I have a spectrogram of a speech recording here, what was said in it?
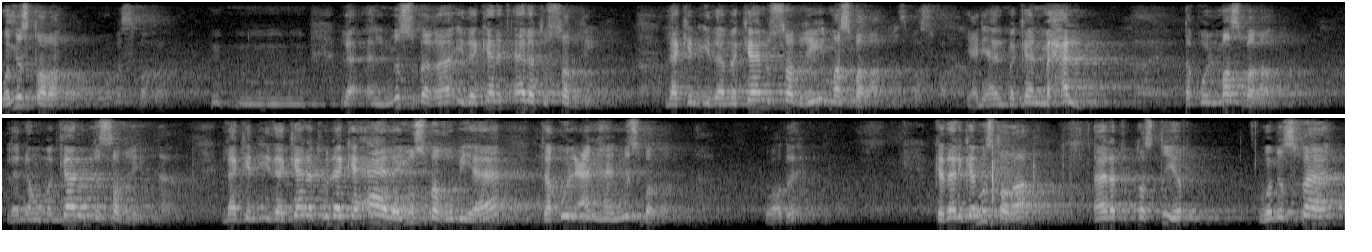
ومسطرة. ومصبغة لا المصبغة إذا كانت آلة الصبغ. لكن إذا مكان الصبغ مصبغة. يعني المكان محل. تقول مصبغة لأنه مكان للصبغ. لكن إذا كانت هناك آلة يصبغ بها تقول عنها مصبغة واضح؟ كذلك مسطرة آلة التسطير ومصفاة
